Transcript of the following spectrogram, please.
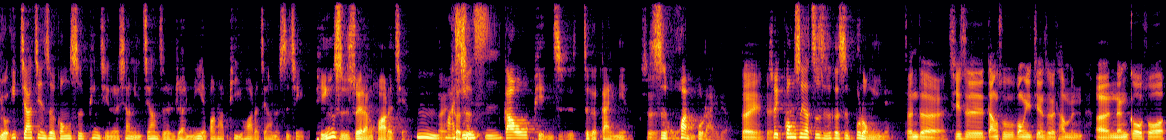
有一家建设公司聘请了像你这样子的人，你也帮他屁话了这样的事情。平时虽然花了钱，嗯，花心思，高品质这个概念是是换不来的。对对，所以公司要支持这个是不容易的。真的，其实当初丰益建设他们呃能够说。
